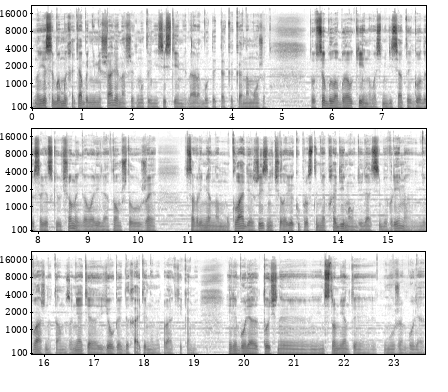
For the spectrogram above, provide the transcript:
Но если бы мы хотя бы не мешали нашей внутренней системе да, работать так, как она может, то все было бы окей. Но в 80-е годы советские ученые говорили о том, что уже в современном укладе жизни человеку просто необходимо уделять себе время, неважно там занятия йогой, дыхательными практиками или более точные инструменты, ну, уже более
